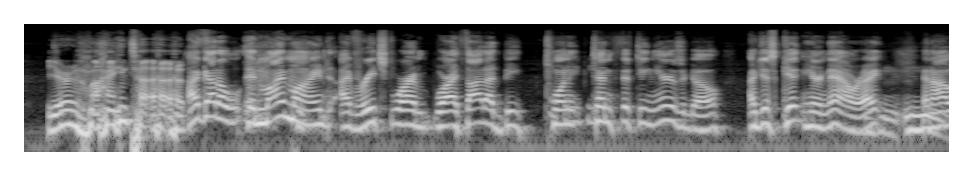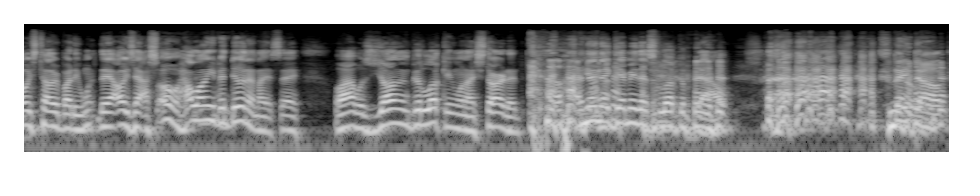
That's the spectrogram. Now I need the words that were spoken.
You're lying to us. I got a in my mind, I've reached where I'm where I thought I'd be 20, 10, 15 years ago. I just getting here now, right? Mhm, And I always tell everybody they always ask, "Oh, how long you been doing it?" And I say, "Well, I was young and good looking when I started." and then they give me this look of doubt. they don't.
